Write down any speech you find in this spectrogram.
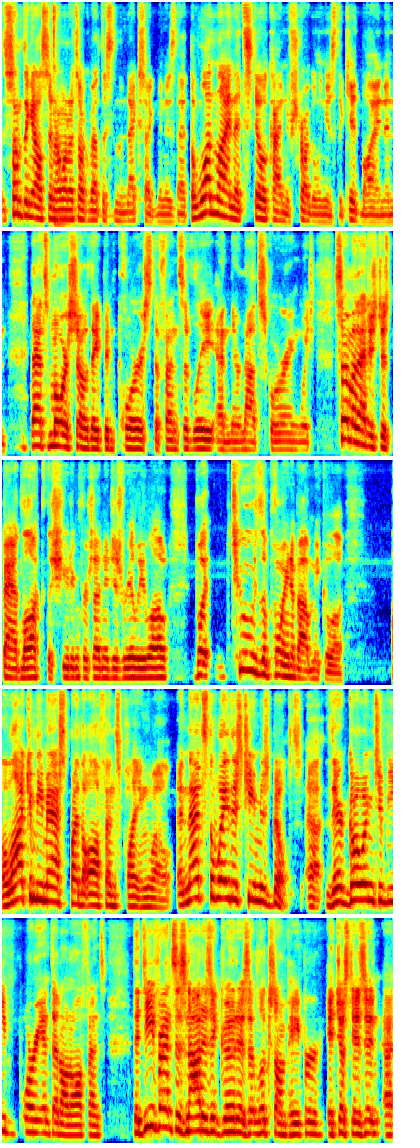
something else, and I want to talk about this in the next segment, is that the one line that's still kind of struggling is the kid line. And that's more so they've been porous defensively and they're not scoring, which some of that is just bad luck. The shooting percentage is really low. But to the point about Mikkola, a lot can be masked by the offense playing well. And that's the way this team is built. Uh, they're going to be oriented on offense. The defense is not as good as it looks on paper. It just isn't. Uh,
